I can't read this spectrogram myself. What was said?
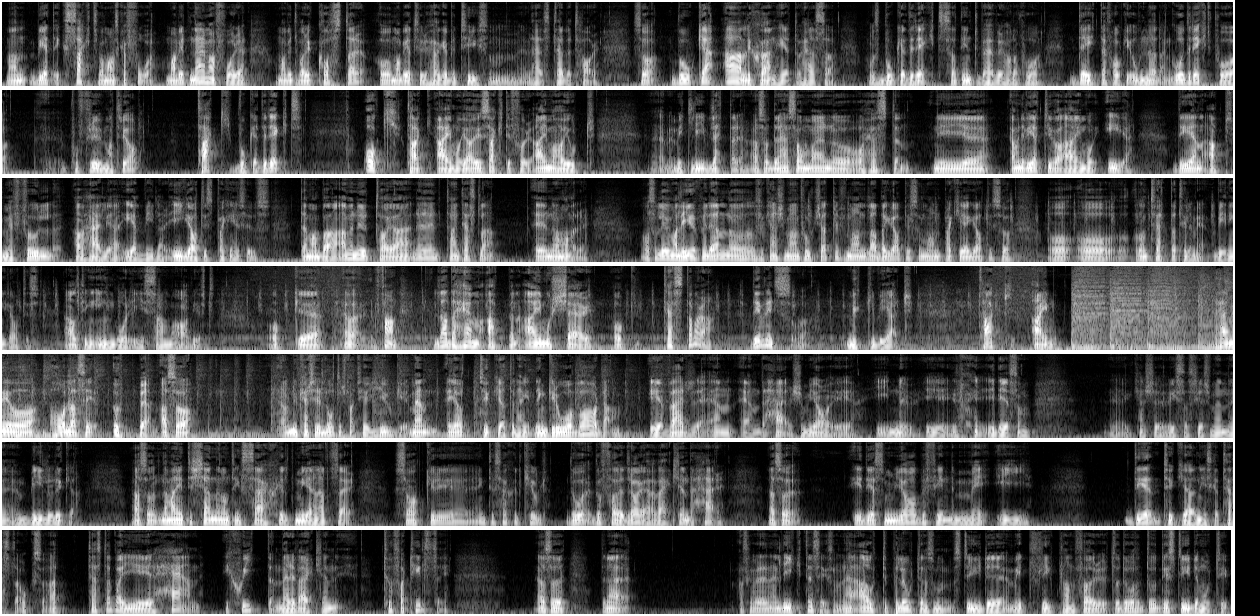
Man vet exakt vad man ska få. Man vet när man får det. Och man vet vad det kostar. Och man vet hur höga betyg som det här stället har. Så boka all skönhet och hälsa hos Boka Direkt. Så att ni inte behöver hålla på och dejta folk i onödan. Gå direkt på, eh, på frumaterial. Tack Boka Direkt. Och tack Aimo. Jag har ju sagt det förr. Aimo har gjort eh, mitt liv lättare. Alltså den här sommaren och, och hösten. Ni, eh, ja, men ni vet ju vad Aimo är. Det är en app som är full av härliga elbilar i gratis parkeringshus. Där man bara, ja men nu tar jag tar en Tesla eh, några månader. Och så lever man livet med den och så kanske man fortsätter för man laddar gratis och man parkerar gratis. Och, och, och, och de tvättar till och med bilen gratis. Allting ingår i samma avgift. Och eh, fan, ladda hem appen iMo Share och testa bara. Det är väl inte så mycket begärt. Tack iMo. Det här med att hålla sig uppe. Alltså, ja, nu kanske det låter som att jag ljuger. Men jag tycker att den, här, den grå vardagen är värre än, än det här som jag är i nu. I, i det som eh, kanske vissa ser som en, en bilolycka. Alltså när man inte känner någonting särskilt mer än att så här, saker är inte särskilt kul. Då, då föredrar jag verkligen det här. Alltså i det som jag befinner mig i det tycker jag ni ska testa också. Att testa bara ge er hän i skiten när det verkligen tuffar till sig. Alltså den här, vad ska man säga, en liknelse liksom. Den här autopiloten som styrde mitt flygplan förut. Och då, då det styrde mot typ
